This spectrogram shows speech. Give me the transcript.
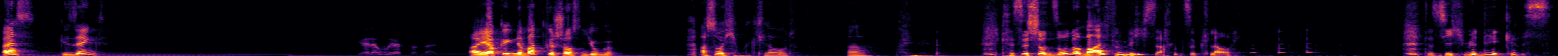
Was? Gesenkt? Get a whiff. Ah, ich hab gegen eine Wand geschossen, Junge. Achso, ich hab geklaut. Ah. Das ist schon so normal für mich, Sachen zu klauen. Dass ich mir denke, dass,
